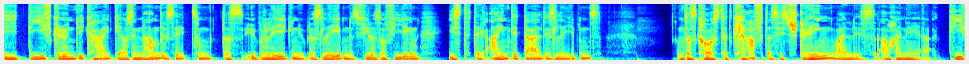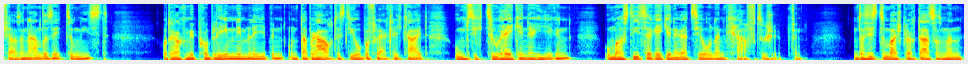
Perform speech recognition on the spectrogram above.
die Tiefgründigkeit, die Auseinandersetzung, das Überlegen über das Leben, das Philosophieren ist der eine Teil des Lebens. Und das kostet Kraft, das ist streng, weil es auch eine tiefe Auseinandersetzung ist oder auch mit Problemen im Leben. Und da braucht es die Oberflächlichkeit, um sich zu regenerieren, um aus dieser Regeneration dann Kraft zu schöpfen. Und das ist zum Beispiel auch das, was man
